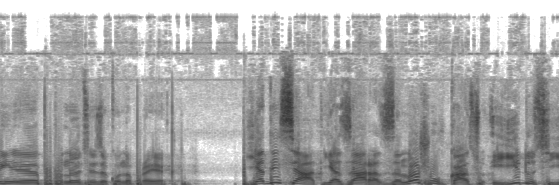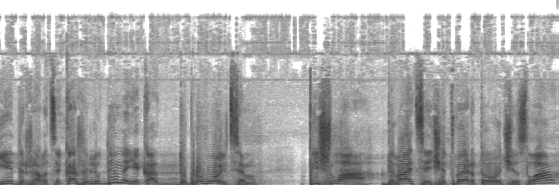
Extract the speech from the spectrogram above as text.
е, пропонує цей законопроект. 50 я зараз заношу в касу і їду з цієї держави. Це каже людина, яка добровольцем пішла 24 числа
